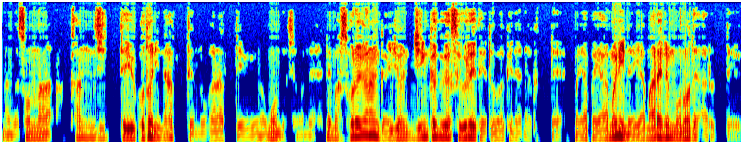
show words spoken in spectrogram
なんかそんな感じっていうことになってんのかなっていうの思うんですよね。で、まあそれがなんか非常に人格が優れているわけではなくて、まあ、やっぱやむにね、やまれるものであるっていう、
